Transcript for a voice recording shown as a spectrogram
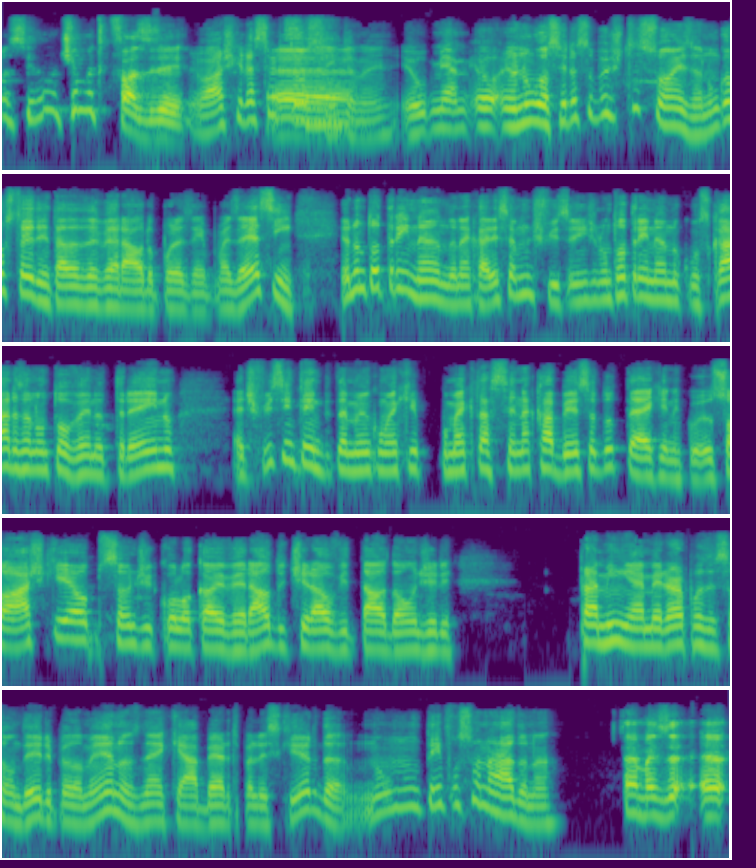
assim, não tinha muito o que fazer. Eu acho que ele acertou é... sim também. Eu, minha, eu, eu, não gostei das substituições. Eu não gostei da entrada do Everaldo, por exemplo. Mas aí, assim, eu não tô treinando, né, cara? Isso é muito difícil. A gente não tô treinando com os caras, eu não tô vendo treino. É difícil entender também como é que, como é que tá sendo a cabeça do técnico. Eu só acho que a opção de colocar o Everaldo e tirar o Vital da onde ele para mim é a melhor posição dele, pelo menos, né? Que é aberto pela esquerda, não, não tem funcionado, né? É, mas é, é,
